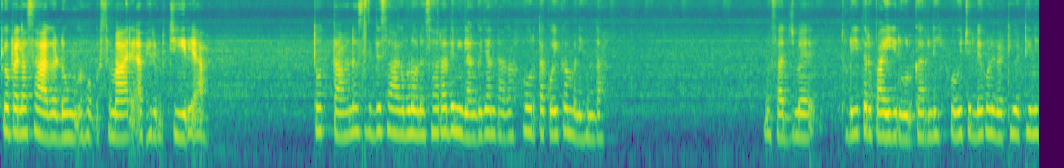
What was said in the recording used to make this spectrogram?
ਕਿਉਂ ਪਹਿਲਾਂ ਸਾਗ ਡੂੰਗ ਉਹ ਸਮਾਰਿਆ, ਫਿਰ ਚੀਰਿਆ। ਧੋਤਾ ਨਾ ਜਿੱਦੇ ਸਾਗ ਬਣਾਉਣਾ ਸਾਰਾ ਦਿਨ ਹੀ ਲੰਘ ਜਾਂਦਾਗਾ, ਹੋਰ ਤਾਂ ਕੋਈ ਕੰਮ ਨਹੀਂ ਹੁੰਦਾ। ਬਸ ਅੱਜ ਮੈਂ ਥੋੜੀ ਜਿਹੀ ਤਰਪਾਈ ਜ਼ਰੂਰ ਕਰ ਲਈ, ਉਹ ਵੀ ਚੁੱਲ੍ਹੇ ਕੋਲ ਬੈਠੀ ਬੈਠੀ ਨੇ।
